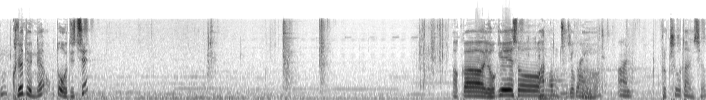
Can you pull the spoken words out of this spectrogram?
음, 그래도 있네요? 또 어딨지? 아까 여기에서 한 놈 죽였고요 on. 불 켜고 다니죠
